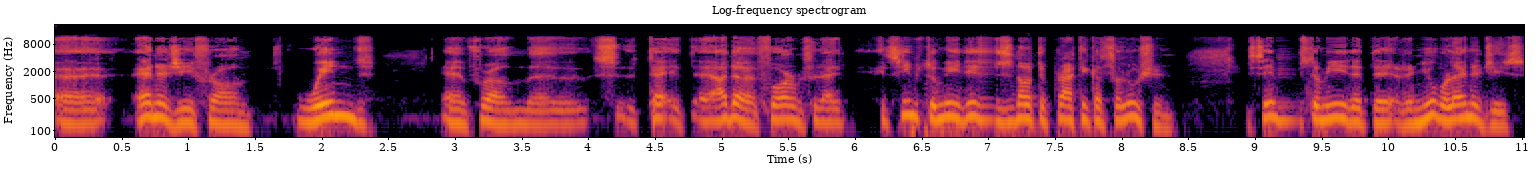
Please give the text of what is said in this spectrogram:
uh, energy from wind and from uh, other forms. That it seems to me this is not a practical solution. It seems to me that the renewable energies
